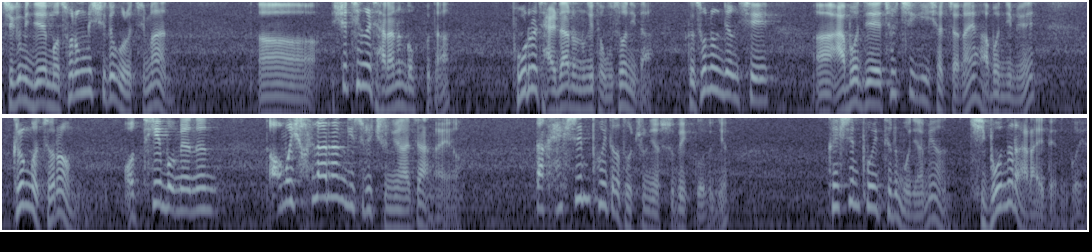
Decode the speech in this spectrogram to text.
지금 이제 뭐 손흥민 씨도 그렇지만 어, 슈팅을 잘하는 것보다 볼을 잘 다루는 게 더 우선이다. 그 손흥정 씨 어, 아버지의 철칙이셨잖아요, 아버님의 그런 것처럼 어떻게 보면은 너무 현란한 기술이 중요하지 않아요. 딱 핵심 포인트가 더 중요할 수도 있거든요. 그 핵심 포인트는 뭐냐면 기본을 알아야 되는 거예요.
